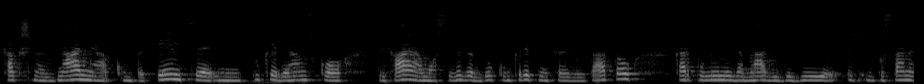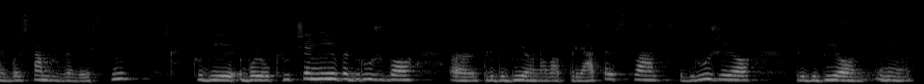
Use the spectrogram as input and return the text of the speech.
kakšna znanja, kompetence in tukaj dejansko prihajamo seveda do konkretnih rezultatov, kar pomeni, da mladi dobi, postanejo bolj samozavestni, tudi bolj vključeni v družbo, eh, pridobijo nova prijateljstva, se družijo, pridobijo mm,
